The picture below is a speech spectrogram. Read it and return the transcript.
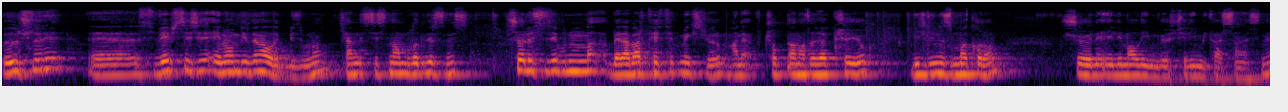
Ölçüleri e, web sitesi N11'den aldık biz bunu. Kendi sitesinden bulabilirsiniz. Şöyle size bununla beraber test etmek istiyorum. Hani çok da anlatacak bir şey yok. Bildiğiniz makaron. Şöyle elime alayım göstereyim birkaç tanesini.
